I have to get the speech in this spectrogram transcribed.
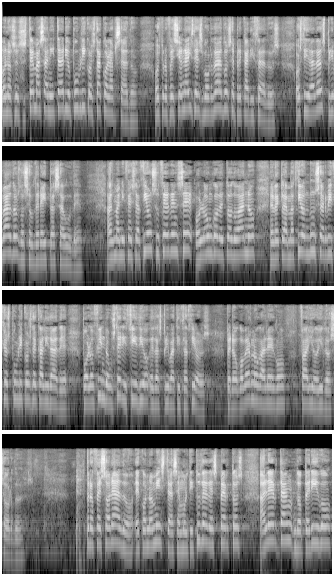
O noso sistema sanitario público está colapsado, os profesionais desbordados e precarizados, os cidadáns privados do seu dereito á saúde. As manifestacións sucédense ao longo de todo o ano en reclamación duns servizos públicos de calidade polo fin do austericidio e das privatizacións, pero o goberno galego fai oídos sordos. Profesorado, economistas e multitude de expertos alertan do perigo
